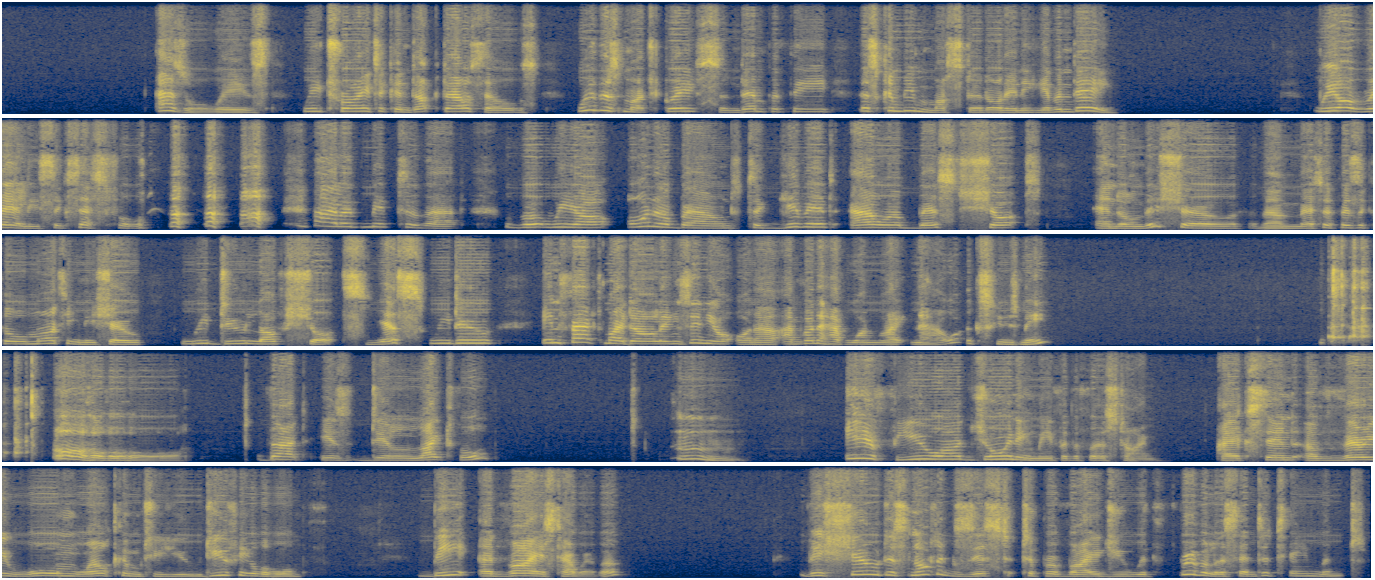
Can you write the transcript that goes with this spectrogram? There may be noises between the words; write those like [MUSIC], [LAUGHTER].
As always, we try to conduct ourselves with as much grace and empathy as can be mustered on any given day. We are rarely successful. [LAUGHS] I'll admit to that, but we are honor bound to give it our best shot. And on this show, the Metaphysical Martini Show, we do love shots. Yes, we do. In fact, my darlings, in your honor, I'm going to have one right now. Excuse me. Oh, that is delightful. Mm. If you are joining me for the first time, I extend a very warm welcome to you. Do you feel the warmth? Be advised, however, this show does not exist to provide you with frivolous entertainment.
